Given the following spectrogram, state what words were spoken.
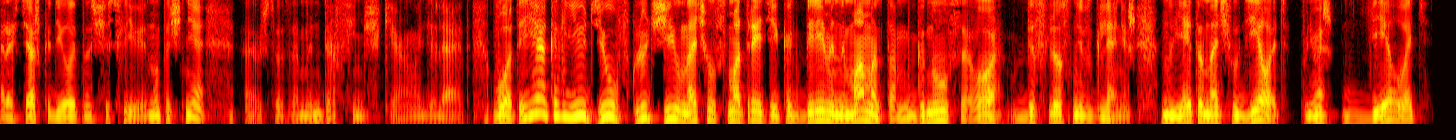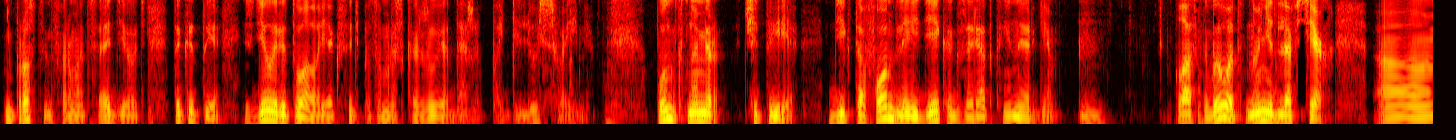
растяжка делает нас счастливее. Ну, точнее, э, что там эндорфинчики выделяет. Вот, и я как YouTube включил, начал смотреть, и как беременный мама там гнулся. О, без слез не взглянешь. Но я это начал делать, понимаешь? Делать. Не просто информация, а делать. Так и ты. Сделай ритуалы. Я, кстати, потом расскажу, я даже поделюсь своими. Пункт номер четыре. Диктофон для идей как зарядка энергии. Классный вывод, но не для всех. А,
